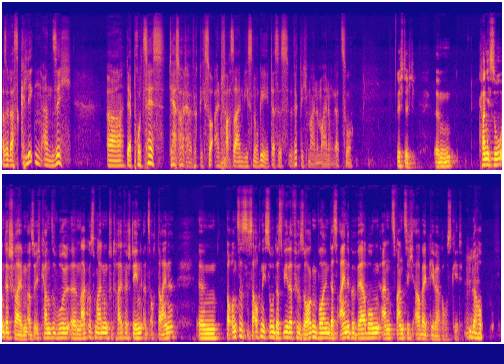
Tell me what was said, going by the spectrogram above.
also das Klicken an sich, äh, der Prozess, der sollte wirklich so einfach sein, wie es nur geht. Das ist wirklich meine Meinung dazu. richtig. Ähm, kann ich so unterschreiben. Also ich kann sowohl äh, Markus' Meinung total verstehen, als auch deine. Ähm, bei uns ist es auch nicht so, dass wir dafür sorgen wollen, dass eine Bewerbung an 20 Arbeitgeber rausgeht. Mhm. Überhaupt nicht.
